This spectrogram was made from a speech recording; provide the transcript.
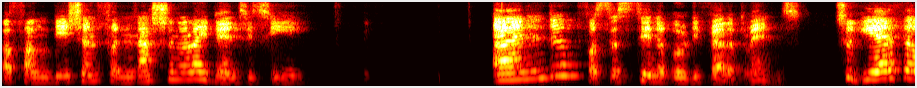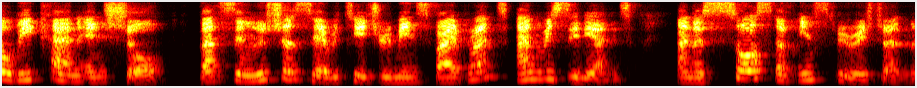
a foundation for national identity and for sustainable development. Together, we can ensure that St. Lucia's heritage remains vibrant and resilient and a source of inspiration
